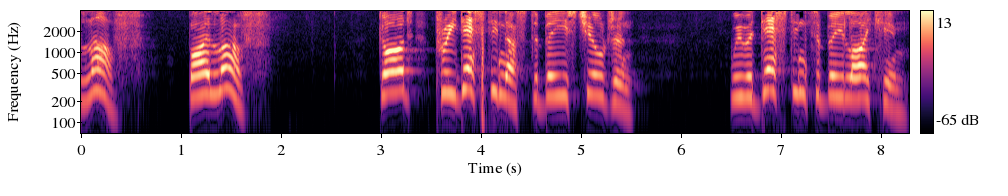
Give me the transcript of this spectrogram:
love. By love. God predestined us to be his children. We were destined to be like him.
